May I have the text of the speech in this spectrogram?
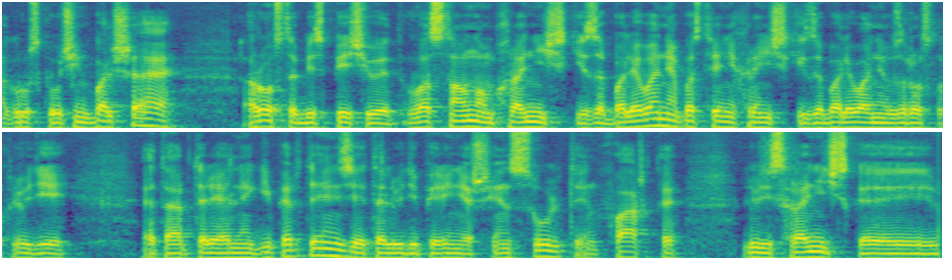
Нагрузка очень большая. Рост обеспечивает в основном хронические заболевания, обострение хронических заболеваний у взрослых людей. Это артериальная гипертензия, это люди, перенесшие инсульты, инфаркты, люди с хронической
